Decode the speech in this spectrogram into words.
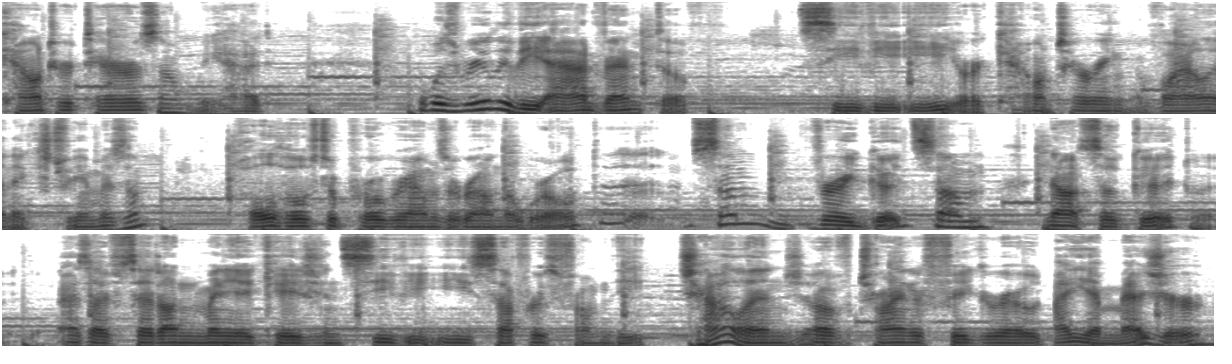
counter terrorism. We had what was really the advent of CVE or Countering Violent Extremism. Whole host of programs around the world. Uh, some very good, some not so good. As I've said on many occasions, CVE suffers from the challenge of trying to figure out how you measure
